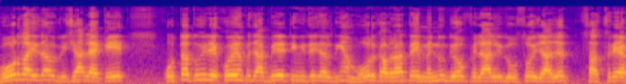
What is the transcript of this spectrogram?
ਹੋਰ ਲਾਈਵ ਦਾ ਵਿਸ਼ਾ ਲੈ ਕੇ। ਉਹ ਤਾਂ ਤੁਸੀਂ ਦੇਖੋ ਇਹ ਪੰਜਾਬੀ ਦੇ ਟੀਵੀ ਤੇ ਚੱਲਦੀਆਂ ਹੋਰ ਖਬਰਾਂ ਤੇ ਮੈਨੂੰ ਦਿਓ ਫਿਲਹਾਲ ਹੀ ਦੋਸਤੋ ਇਜਾਜ਼ਤ, ਸਤਿ ਸ੍ਰੀ ਅਕਾਲ।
